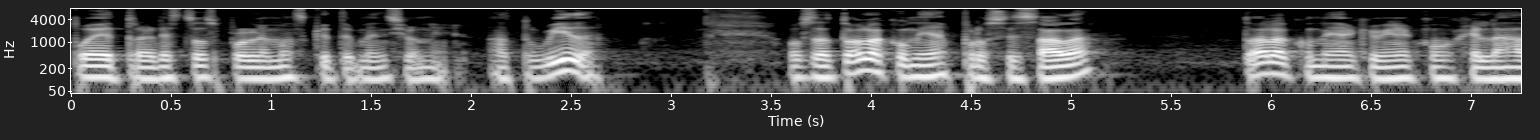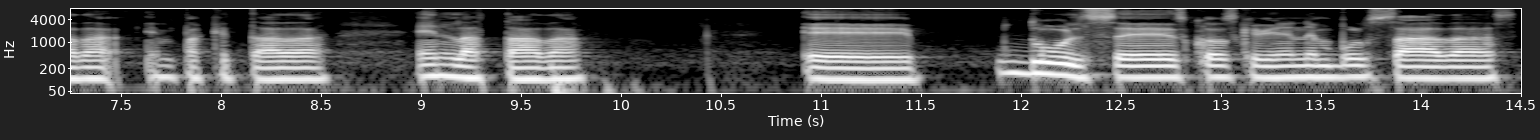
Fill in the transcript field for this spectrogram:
puede traer estos problemas que te mencioné a tu vida. O sea, toda la comida procesada, toda la comida que viene congelada, empaquetada, enlatada, eh, dulces, cosas que vienen embolsadas,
